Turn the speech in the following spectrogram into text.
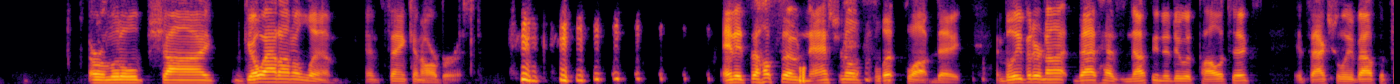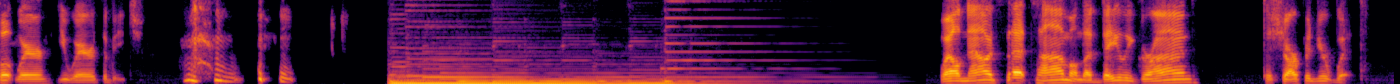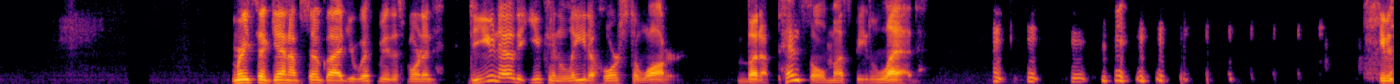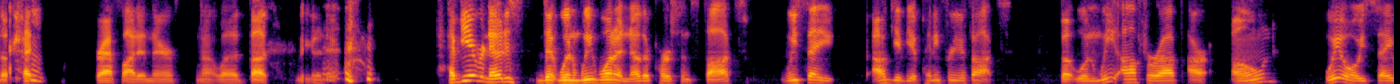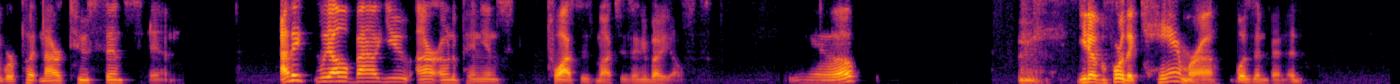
are a little shy, go out on a limb and thank an arborist. and it's also National Flip Flop Day. And believe it or not, that has nothing to do with politics. It's actually about the footwear you wear at the beach. Well, now it's that time on the daily grind to sharpen your wit. Mariza, again, I'm so glad you're with me this morning. Do you know that you can lead a horse to water, but a pencil must be lead? Even though that graphite in there, not lead, but what are you going to do? Have you ever noticed that when we want another person's thoughts, we say, I'll give you a penny for your thoughts. But when we offer up our own, we always say we're putting our two cents in. I think we all value our own opinions twice as much as anybody else's. Yep. You know, before the camera was invented,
